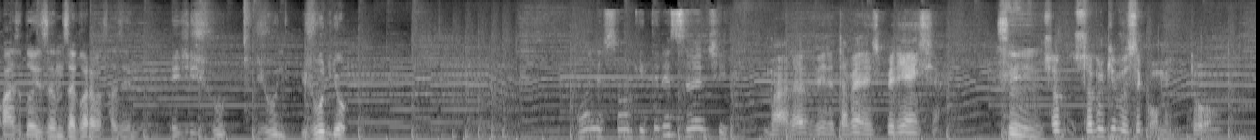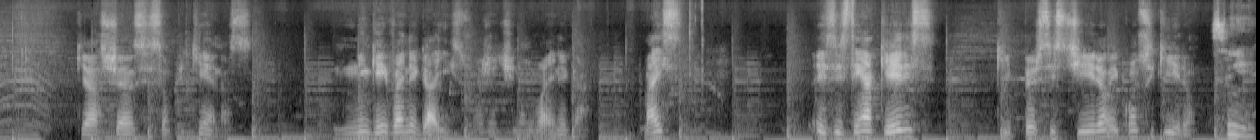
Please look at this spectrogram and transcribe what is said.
quase dois anos agora fazendo. Desde ju, junho, julho. Olha só que interessante. Maravilha, tá vendo? Experiência. Sim. Sobre, sobre o que você comentou, que as chances são pequenas, ninguém vai negar isso, a gente não vai negar. Mas existem aqueles que persistiram e conseguiram. Sim.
